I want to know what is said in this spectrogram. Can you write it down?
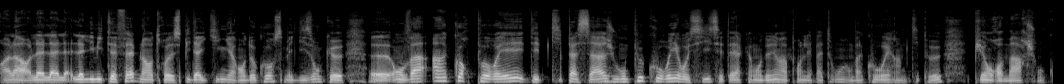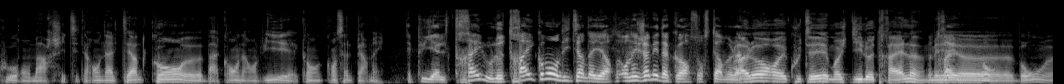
Alors la, la, la limite est faible hein, entre speed hiking et rando course, mais disons que euh, on va incorporer des petits passages où on peut courir aussi, c'est-à-dire qu'à un moment donné on va prendre les bâtons, on va courir un petit peu, puis on remarche, on court, on marche, etc. On alterne quand euh, bah, quand on a envie et quand, quand ça le permet. Et puis il y a le trail ou le trail, comment on dit tiens d'ailleurs? On n'est jamais d'accord sur ce terme-là. Alors euh, écoutez, moi je dis le trail, mais trail, euh, bon, euh,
